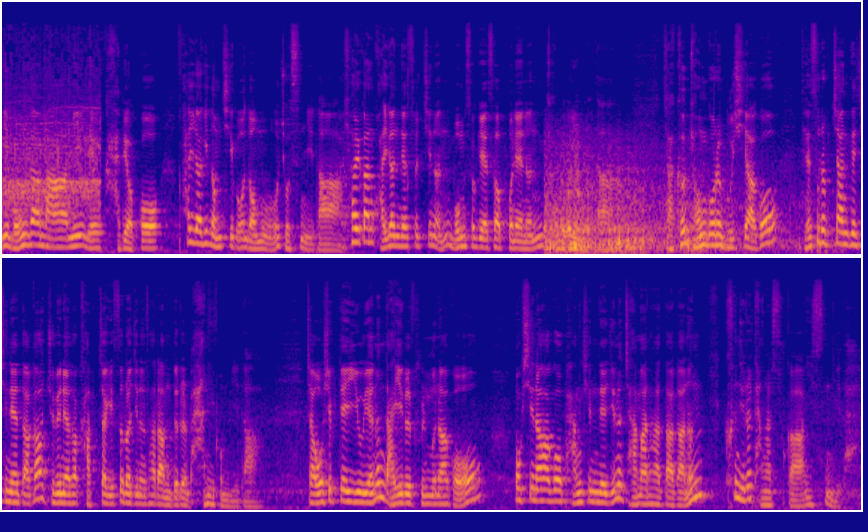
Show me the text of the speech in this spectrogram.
이 몸과 마음이 매우 가볍고 활력이 넘치고 너무 좋습니다. 혈관 관련된 수치는 몸속에서 보내는 경고입니다. 자, 그 경고를 무시하고 대수롭지 않게 지내다가 주변에서 갑자기 쓰러지는 사람들을 많이 봅니다. 자, 50대 이후에는 나이를 불문하고 혹시나 하고 방심 내지는 자만하다가는 큰일을 당할 수가 있습니다.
